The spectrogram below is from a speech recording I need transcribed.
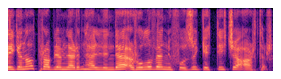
regional problemlərin həllində rolu və nüfuzu getdikcə artır.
